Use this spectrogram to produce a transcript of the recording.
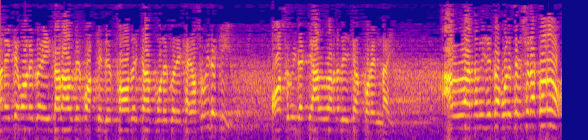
অনেকে মনে করে এই দালালদের পক্ষে যে সবের কাজ মনে করে খায়, অসুবিধা কি? অসুবিধা কি আল্লাহ নবী এই কাজ করেন নাই? আল্লাহ নবী যেটা বলেছেন সেটা করো।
